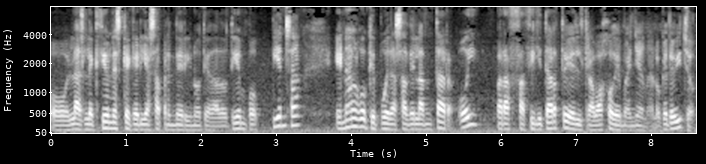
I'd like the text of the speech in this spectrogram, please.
o las lecciones que querías aprender y no te ha dado tiempo. Piensa en algo que puedas adelantar hoy para facilitarte el trabajo de mañana. Lo que te he dicho,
